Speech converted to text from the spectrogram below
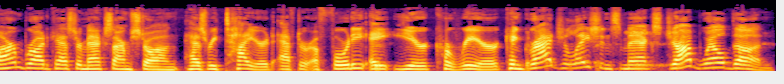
Farm broadcaster Max Armstrong has retired after a 48 year career. Congratulations, Max. Job well done.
